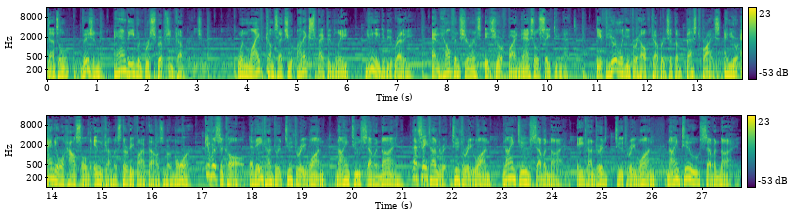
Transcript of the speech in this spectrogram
dental, vision, and even prescription coverage. When life comes at you unexpectedly, you need to be ready, and health insurance is your financial safety net. If you're looking for health coverage at the best price and your annual household income is 35000 or more, give us a call at 800-231-9279. That's 800-231-9279. 800-231-9279.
